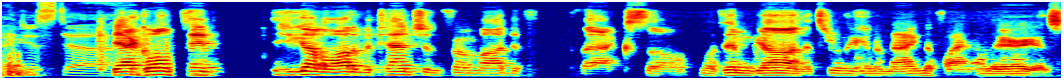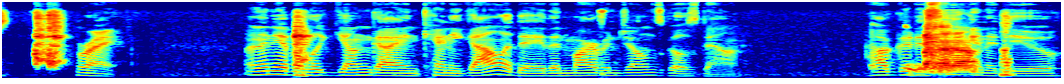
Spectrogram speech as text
I just uh, Yeah, Golden Tate, he got a lot of attention from uh, backs. So with him gone, it's really going to magnify in other areas. right. And then you have a young guy in Kenny Golladay. Then Marvin Jones goes down. How good is he going to do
